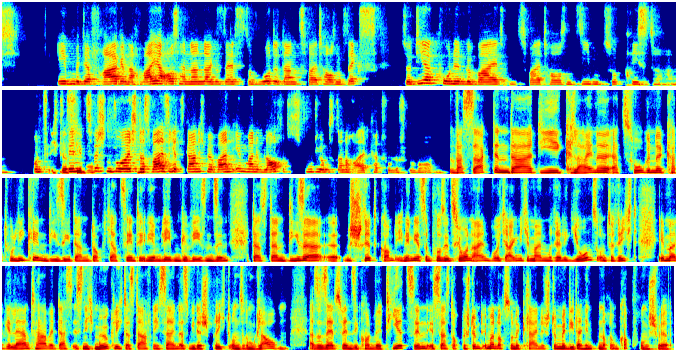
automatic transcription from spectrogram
eben mit der Frage nach Weihe auseinandergesetzt und wurde dann 2006 zur Diakonin geweiht und 2007 zur Priesterin. Und ich bin zwischendurch, das weiß ich jetzt gar nicht mehr wann, irgendwann im Laufe des Studiums dann noch altkatholisch geworden. Was sagt denn da die kleine erzogene Katholikin, die Sie dann doch Jahrzehnte in ihrem Leben gewesen sind, dass dann dieser äh, Schritt kommt? Ich nehme jetzt eine Position ein, wo ich eigentlich in meinem Religionsunterricht immer gelernt habe, das ist nicht möglich, das darf nicht sein, das widerspricht unserem Glauben. Also selbst wenn Sie konvertiert sind, ist das doch bestimmt immer noch so eine kleine Stimme, die da hinten noch im Kopf rumschwirrt.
